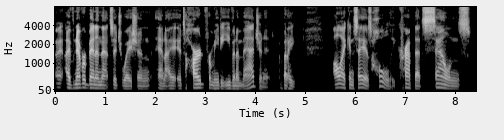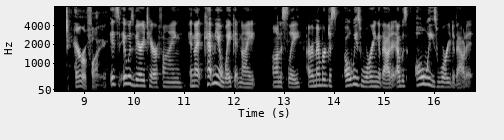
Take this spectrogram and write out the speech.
I, I've never been in that situation and I, it's hard for me to even imagine it, but I, all I can say is, holy crap, that sounds terrifying. it's it was very terrifying, and it kept me awake at night. Honestly, I remember just always worrying about it. I was always worried about it.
